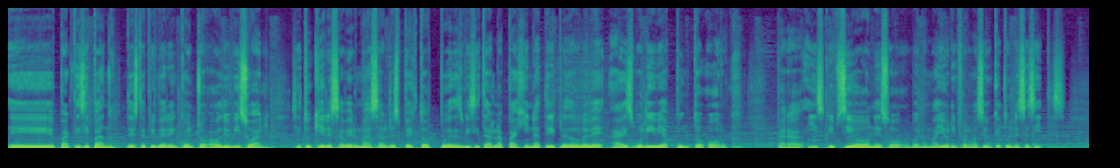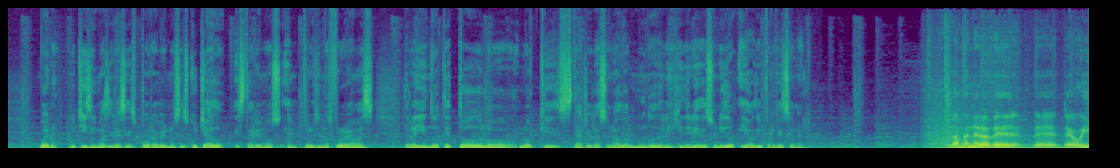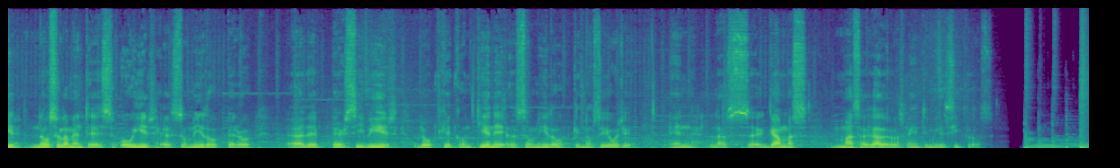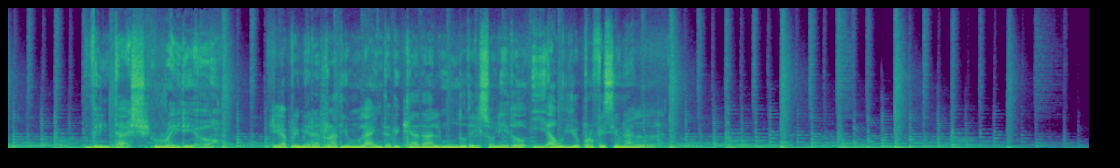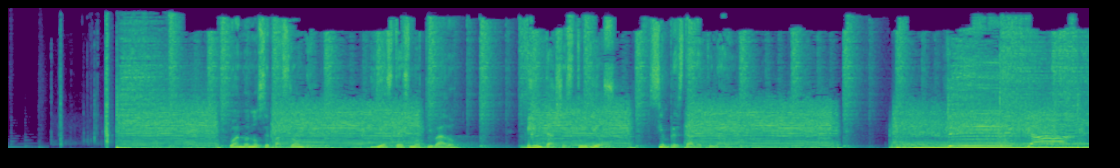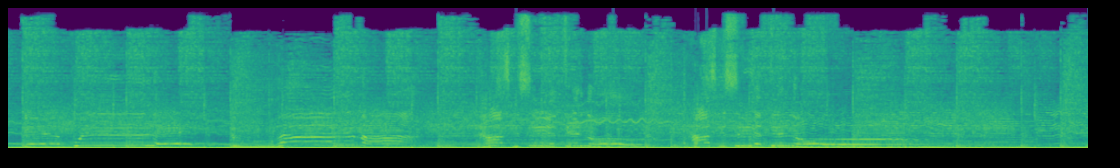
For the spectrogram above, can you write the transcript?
eh, participando de este primer encuentro audiovisual. Si tú quieres saber más al respecto, puedes visitar la página www.aesbolivia.org para inscripciones o bueno, mayor información que tú necesites. Bueno, muchísimas gracias por habernos escuchado. Estaremos en próximos programas trayéndote todo lo, que está relacionado al mundo de la ingeniería de sonido y audio profesional. La manera de, oír no solamente es oír el sonido, pero eh, de percibir lo que contiene el sonido que no se oye en las eh, gamas más allá de los 20.000 ciclos. Vintage Radio la primera radio online dedicada al mundo del sonido y audio profesional. Cuando no sepas dónde y estés motivado, Vintage Studios siempre está de tu lado.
